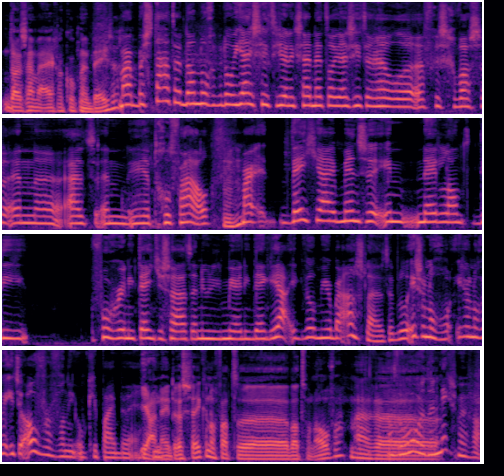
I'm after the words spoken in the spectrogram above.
daar zijn we eigenlijk ook mee bezig. Maar bestaat er dan nog, ik bedoel, jij zit hier en ik zei net al, jij ziet er heel fris gewassen en, uit en je hebt een goed verhaal. Mm -hmm. Maar weet jij mensen in Nederland die vroeger in die tentjes zaten en nu niet meer... die denken, ja, ik wil me hierbij aansluiten. Ik bedoel, is, er nog, is er nog iets over van die Occupy-beweging? Ja, nee, er is zeker nog wat, uh, wat van over. Maar, uh, we horen er niks meer van.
